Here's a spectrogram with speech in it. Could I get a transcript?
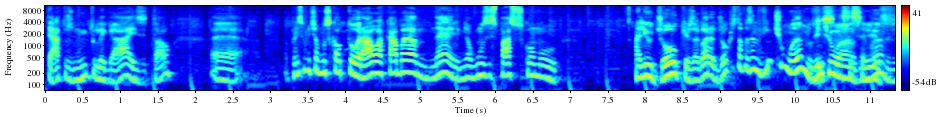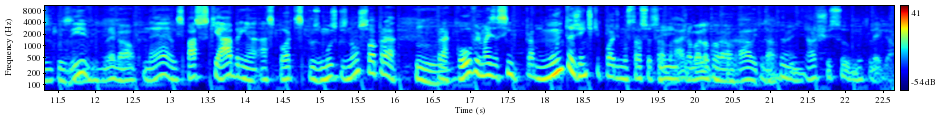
teatros muito legais e tal, é, principalmente a música autoral acaba, né, em alguns espaços como ali o Jokers, agora o Jokers está fazendo 21 anos 21 essa anos, semana, isso. inclusive Legal. né, espaços que abrem a- as portas para os músicos, não só para Hum. cover, mas assim para muita gente que pode mostrar o seu Sim, trabalho, trabalho autoral. e tal. Exatamente. Eu acho isso muito legal.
